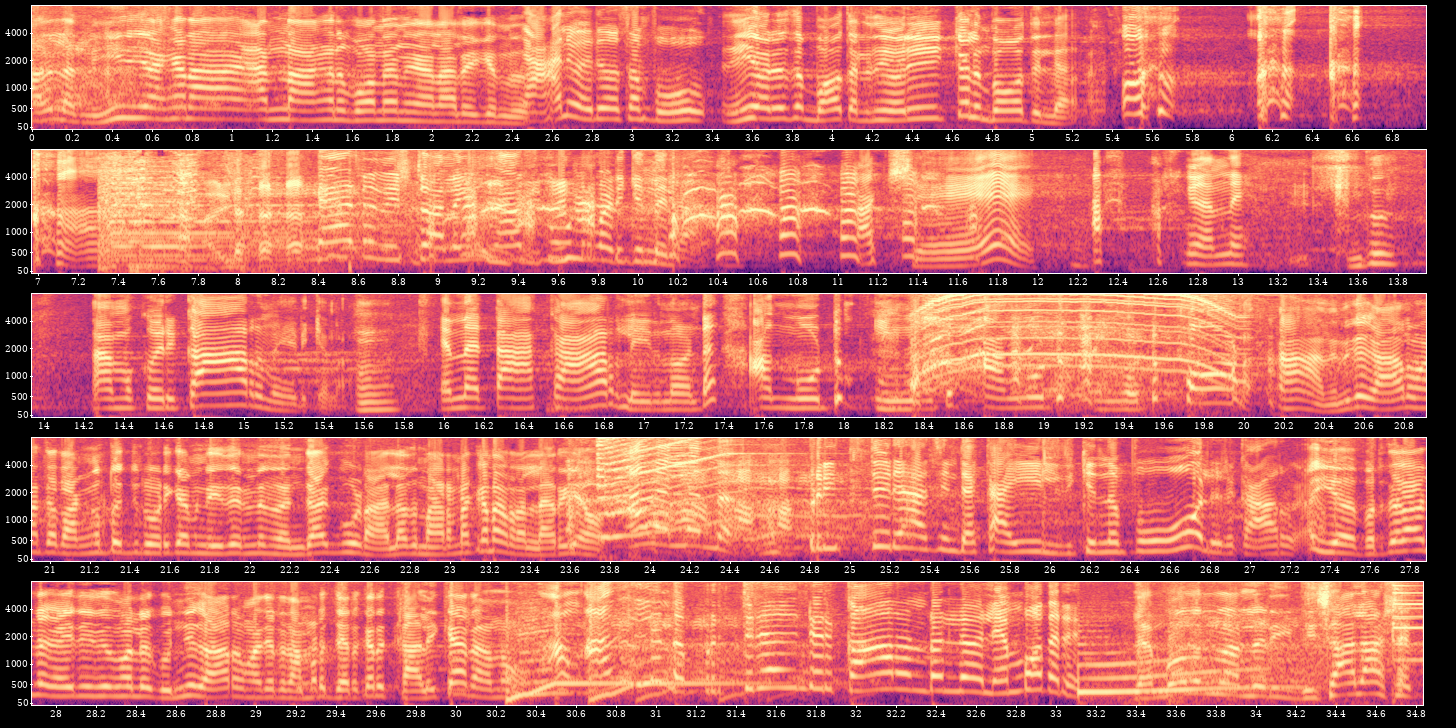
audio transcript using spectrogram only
അതല്ല നീ അങ്ങനെ അന്ന് അങ്ങനെ പോകുന്നതെന്ന് ഞാൻ ആലോചിക്കുന്നത്? ഞാൻ ഒരു ദിവസം പോകും. നീ ഒരു ദിവസം പോകത്തില്ല നീ ഒരിക്കലും പോകത്തില്ല. ചേട്ടന് ഇഷ്ടം അല്ലെങ്കിൽ ഞാൻ സ്കൂളിൽ പഠിക്കുന്നില്ല. പക്ഷേ എന്ത്? നമുക്കൊരു കാർ മേടിക്കണം. എന്നിട്ട് ആ കാറിൽ ഇരുന്നോണ്ട് അങ്ങോട്ടും ഇങ്ങോട്ടും അങ്ങോട്ടും ഇങ്ങോട്ടും പോണം. ആ നിനക്ക് കാർ മാറ്റാതെ അങ്ങോട്ട് വെച്ചിട്ട് ഓടിക്കാൻ വേണ്ടി ഇതിന്റെ നെഞ്ചാക്കൂടാ അല്ലാതെ മരണക്കിണറല്ല അറിയോ? അതല്ലെന്ന്. പൃഥ്വിരാജിന്റെ കയ്യിലിരിക്കുന്ന പോലൊരു കാറ്. അയ്യോ പൃഥ്വിരാജിന്റെ കയ്യിലിരിക്കുന്ന പോലെ കുഞ്ഞു കാർ മാറ്റിട്ട് നമ്മുടെ ചെറുക്കാർ കളിക്കാനാണോ? അല്ലെന്ന്. പൃഥ്വിരാജിന്റെ ഒരു കാറുണ്ടല്ലോ ലംബോദരൻ. ലംബോദരൻ നല്ലടി വിശാലാക്ഷൻ.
